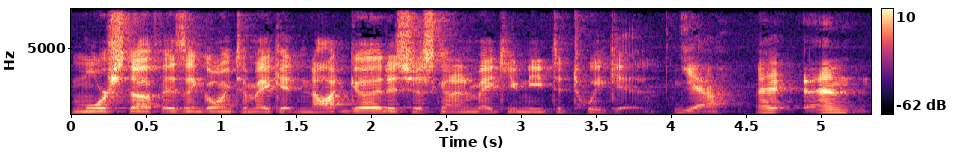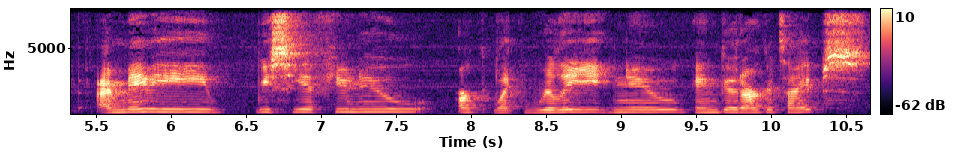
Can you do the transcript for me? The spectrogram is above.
more stuff isn't going to make it not good. It's just going to make you need to tweak it. yeah, I, and I maybe we see a few new arch- like really new and good archetypes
